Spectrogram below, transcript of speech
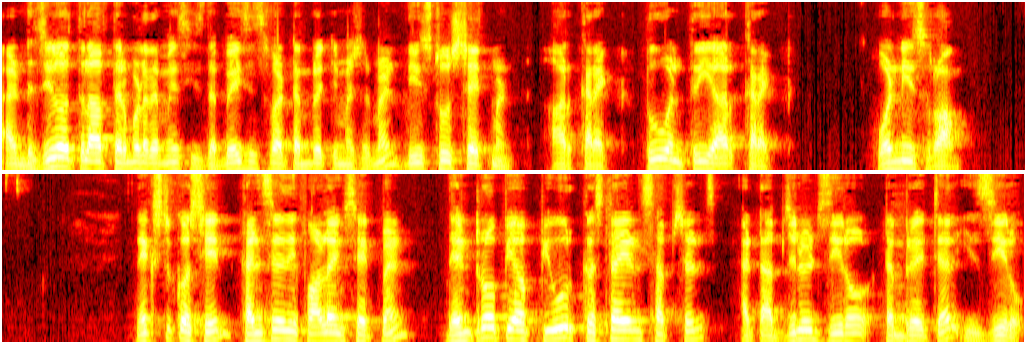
and zeroth law of thermodynamics is the basis for temperature measurement. These two statements are correct. 2 and 3 are correct. 1 is wrong. Next question, consider the following statement. The entropy of pure crystalline substance at absolute zero temperature is zero.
